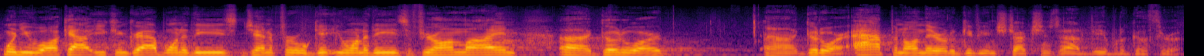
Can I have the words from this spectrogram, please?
when you walk out, you can grab one of these. Jennifer will get you one of these. If you're online, uh, go, to our, uh, go to our app, and on there it'll give you instructions on how to be able to go through it.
